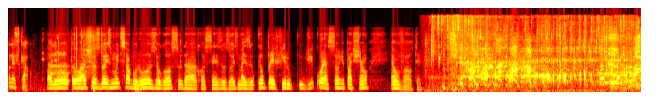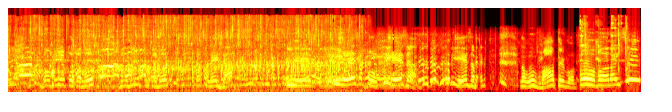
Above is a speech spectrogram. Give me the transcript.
ou Nescau? Olha, eu, eu acho os dois muito saborosos, eu gosto da consistência dos dois, mas o que eu prefiro de coração, de paixão, é um Walter. Bombinha, por favor. Bombinha, por favor. Já falei já. Frieza, pô, frieza. Frieza. Não, o Walter, mano. Pô, mano, aí você.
